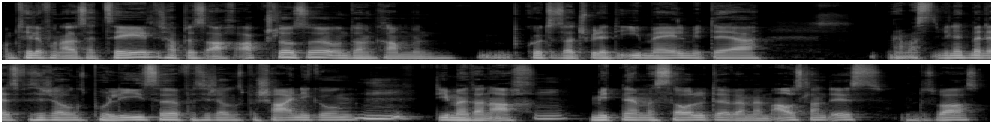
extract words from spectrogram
am Telefon alles erzählt. Ich habe das auch abgeschlossen und dann kam kurze Zeit später die E-Mail mit der, ja, was, wie nennt man das, Versicherungspolice, Versicherungsbescheinigung, die man dann auch Mhm. mitnehmen sollte, wenn man im Ausland ist. Und das war's.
